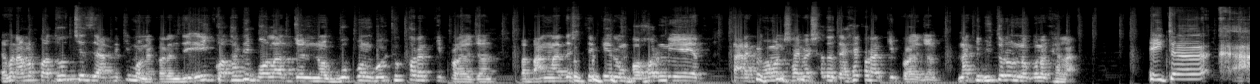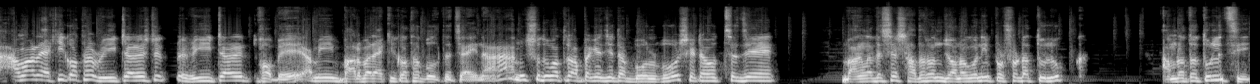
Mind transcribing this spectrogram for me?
এখন আমার কথা হচ্ছে যে আপনি কি মনে করেন যে এই কথাটি বলার জন্য গোপন বৈঠক করার কি প্রয়োজন? বা বাংলাদেশ থেকে এরকম বহর নিয়ে তারেক রহমান সাহেবের সাথে দেখা করার কি প্রয়োজন? নাকি ভিতরে অন্য কোনো খেলা? এইটা আমার একই কথা রিটারেটেড রিটারেট হবে। আমি বারবার একই কথা বলতে চাই না। আমি শুধুমাত্র আপনাকে যেটা বলব সেটা হচ্ছে যে বাংলাদেশের সাধারণ জনগণই প্রশ্নটা তুলুক। আমরা তো তুলেছি।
